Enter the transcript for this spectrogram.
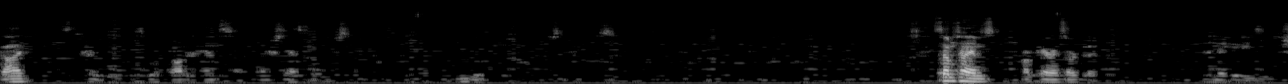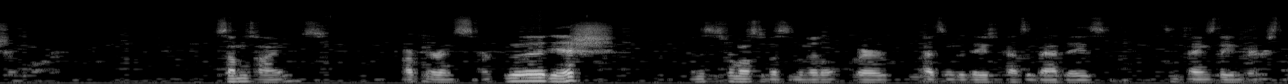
God is both Father. Sometimes our parents are good and make it easy to show honor. Sometimes our parents are good-ish, and this is for most of us in the middle, where we've had some good days, we've had some bad days. Sometimes they embarrass the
